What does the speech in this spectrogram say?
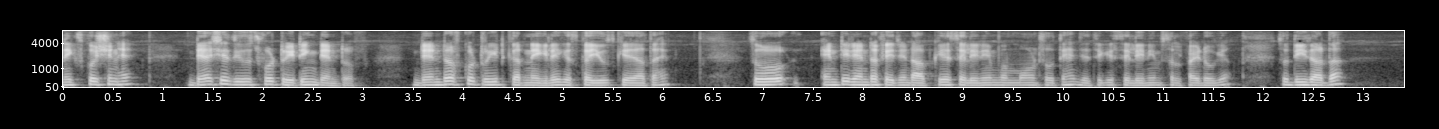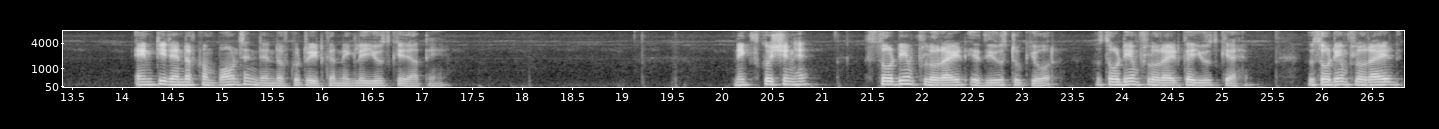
next question है, dash is use for treating dandruff. Dandruff को ट्रीट करने के लिए किसका यूज़ किया जाता है? सो एंटी डेंड्रफ एजेंट आपके सेलेनियम कंपाउंड्स होते हैं, जैसे कि सेलेनियम सल्फाइड हो गया। So these are the anti dandruff compounds and dandruff को ट्रीट करने के लिए यूज़ किए जाते हैं। नेक्स्ट क्वेश्चन है sodium fluoride is use to cure तो सोडियम फ्लोराइड का यूज़ क्या है? तो sodium fluoride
